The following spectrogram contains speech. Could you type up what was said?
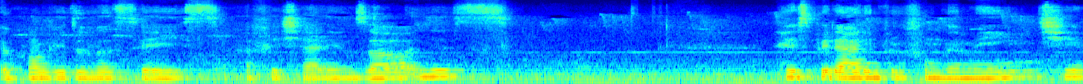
eu convido vocês a fecharem os olhos, respirarem profundamente,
